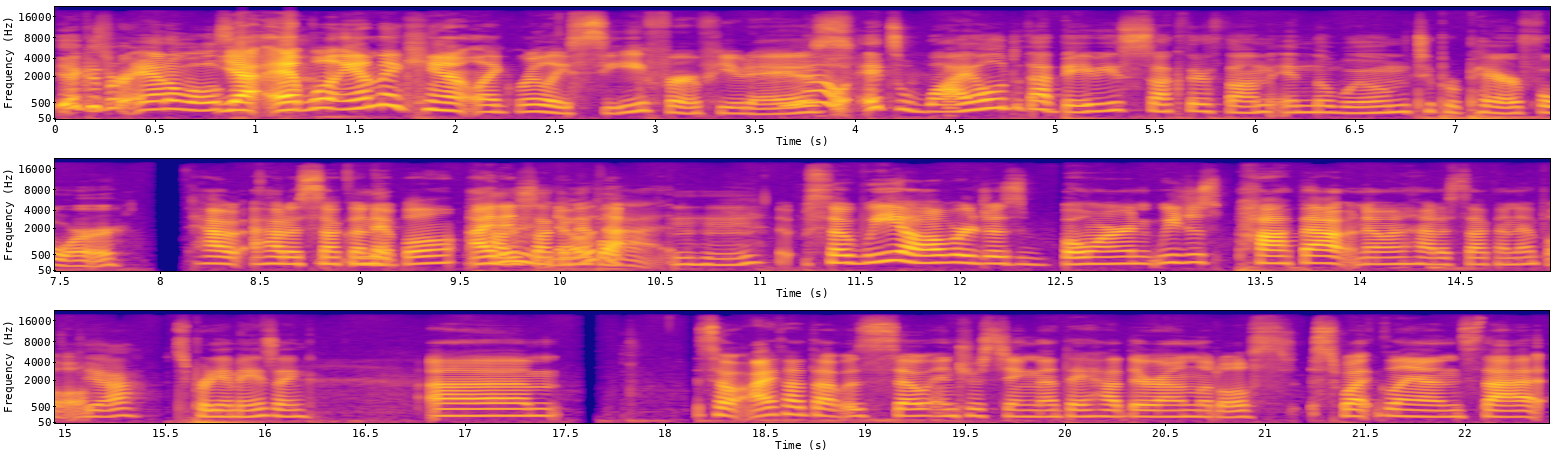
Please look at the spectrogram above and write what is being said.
yeah, because we're animals. yeah, and, well, and they can't like really see for a few days. No, it's wild that babies suck their thumb in the womb to prepare for How how to suck a Nip- nipple? I didn't know that. hmm So we all were just born. We just pop out knowing how to suck a nipple. Yeah, it's pretty amazing. Um, so I thought that was so interesting that they had their own little s- sweat glands that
